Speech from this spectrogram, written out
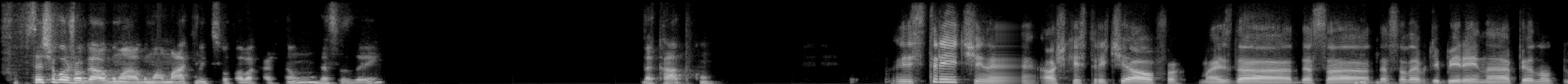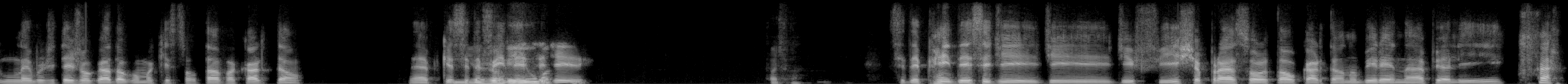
Você chegou a jogar alguma, alguma máquina que soltava cartão dessas daí? Da Capcom? Street, né? Acho que Street Alpha, mas da, dessa, uhum. dessa leve de beat'em up eu não, não, lembro de ter jogado alguma que soltava cartão. Né? Porque se dependesse uma... de. Pode falar. Se dependesse de, de, de ficha para soltar o cartão no beat'em up ali,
